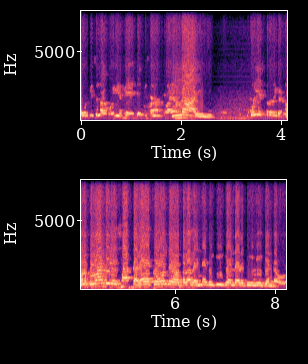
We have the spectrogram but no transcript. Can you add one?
ਹੋਰ ਕਿਸੇ ਨਾਲ ਹੋਈ ਹੈ ਜਾਂ ਕਿਸੇ ਨਾਲ ਨਾ ਜੀ। ਕੋਈ ਇਸ ਤਰ੍ਹਾਂ ਦੀ ਘਟਨਾ ਹੁਣ ਗਵਾਂਢੀ ਦੇ ਛੱਤ ਹੈਗਾ ਕੌਣ ਦੇ ਪਤਾ ਲੈਣੇ ਵੀ ਕੀ ਕਹਿੰਦਾ ਤੇ ਕੀ ਨਹੀਂ ਕਹਿੰਦਾ ਉਹ।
